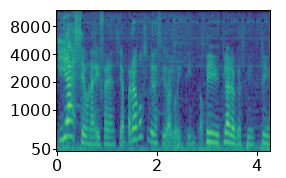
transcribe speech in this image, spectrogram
y hace una diferencia. Para vos hubiera sido algo distinto. Sí, claro que sí, sí.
